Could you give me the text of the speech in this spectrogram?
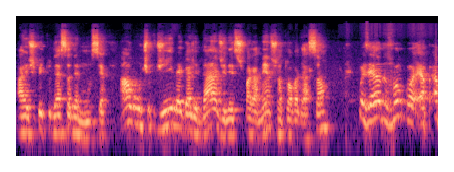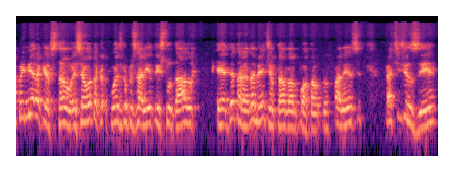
a respeito dessa denúncia? Há algum tipo de ilegalidade nesses pagamentos, na tua avaliação? Pois é, vamos, a primeira questão, essa é outra coisa que eu precisaria ter estudado é, detalhadamente, entrar lá no portal Transparência, para te dizer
